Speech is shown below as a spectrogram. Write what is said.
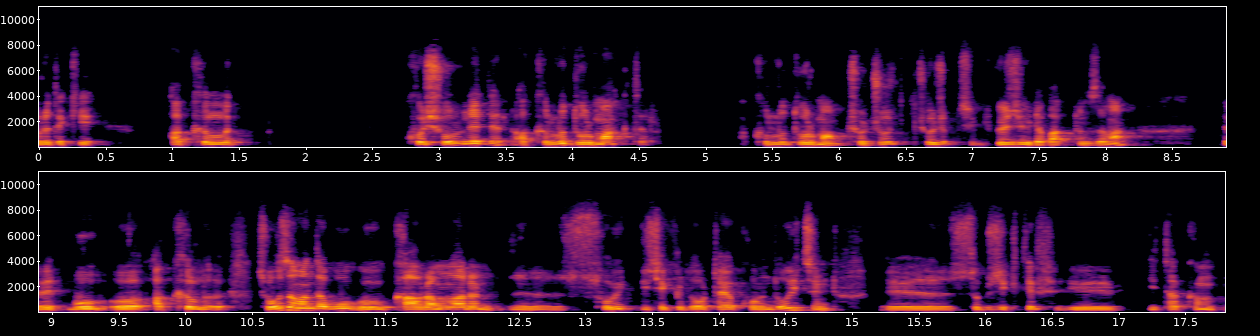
Buradaki akıllı koşul nedir? Akıllı durmaktır. Akıllı durmam. Çocuk, çocuk gözüyle baktığın zaman Evet bu e, akıl çoğu zaman da bu e, kavramların e, soyut bir şekilde ortaya konduğu için e, subjektif e, bir takım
